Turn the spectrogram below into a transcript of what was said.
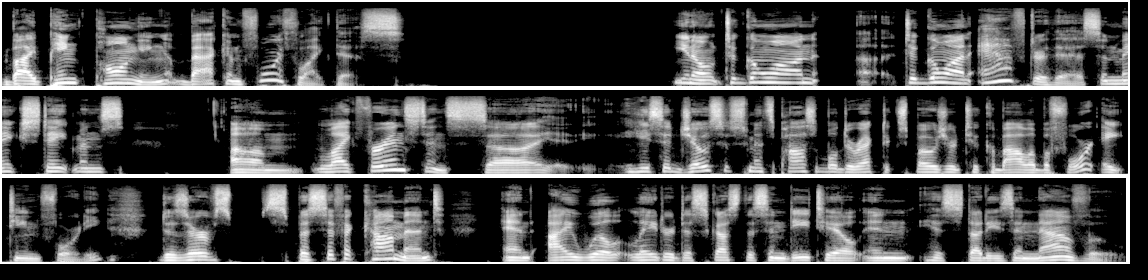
by ping-ponging back and forth like this. You know, to go on uh, to go on after this and make statements um, like, for instance, uh, he said Joseph Smith's possible direct exposure to Kabbalah before 1840 deserves specific comment, and I will later discuss this in detail in his studies in Nauvoo.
